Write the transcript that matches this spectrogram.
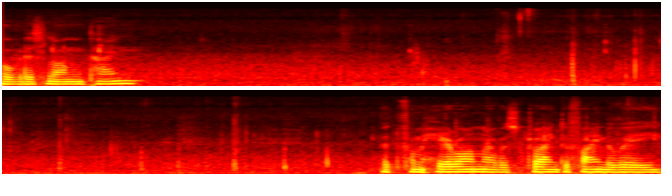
over this long time. But from here on I was trying to find a way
